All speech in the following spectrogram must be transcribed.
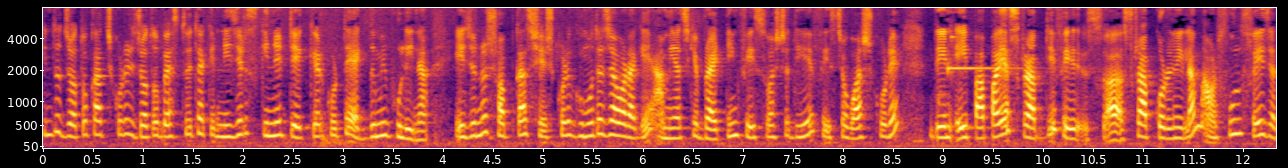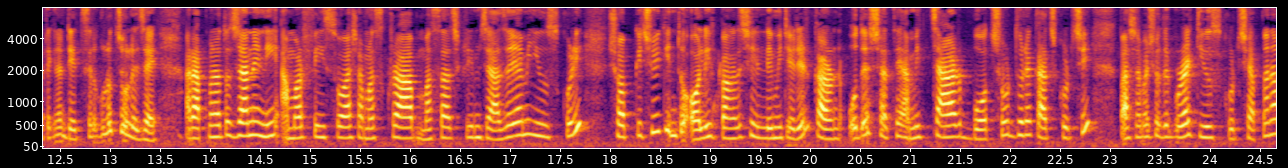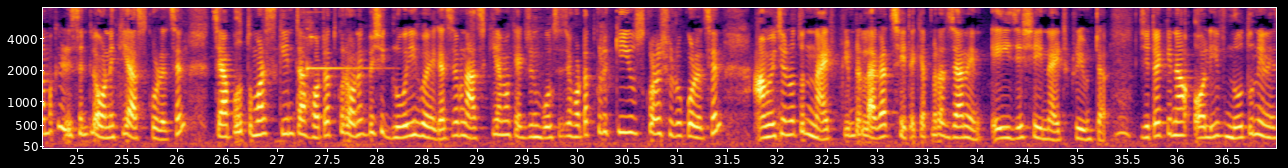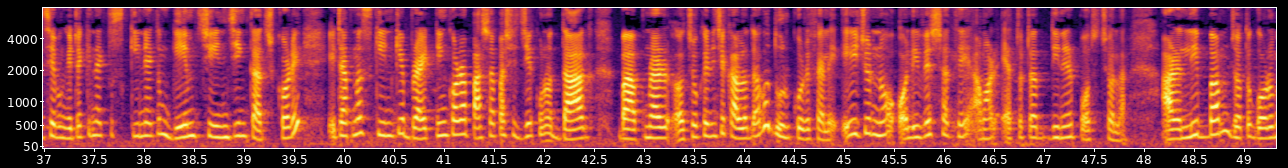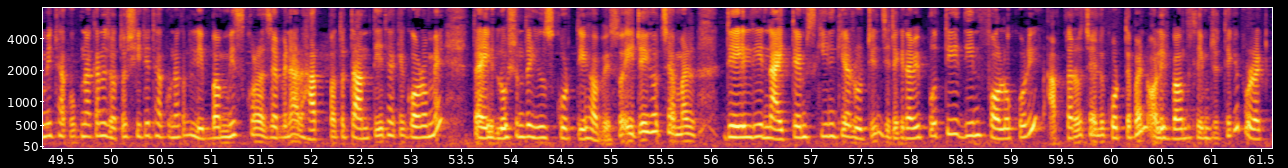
কিন্তু যত কাজ করে, যত ব্যস্তই থাকে, নিজের স্কিনের টেক কেয়ার করতে একদমই ভুলি না। এই জন্য সব কাজ শেষ করে ঘুমোতে যাওয়ার আগে আমি আজকে ব্রাইটনিং ফেস ওয়াশটা দিয়ে ফেসটা ওয়াশ করে দেন এই পাপায়া স্ক্রাব দিয়ে স্ক্রাব করে নিলাম, আমার ফুল ফেস যাতে কিনা ডেড সেলগুলো চলে যায়। আর আপনারা তো জানেনই, আমার ফেস ওয়াশ আমার স্ক্রাব মাসাজ ক্রিম যা যাই আমি ইউজ করি সব কিছুই কিন্তু অলিভ বাংলাদেশ লিমিটেডের কারণ ওদের সাথে আমি চার বছর ধরে কাজ করছি, পাশাপাশি ওদের প্রোডাক্ট ইউজ করছি। আপনারা আমাকে রিসেন্টলি অনেকেই আস করেছেন যে, আপু, তোমার স্কিনটা হঠাৎ করে অনেক বেশি গ্লোই হয়ে গেছে। যেমন আজকে আমাকে একজন বলছে যে হঠাৎ করে কি ইউজ করা শুরু করেছেন? আমি যে নতুন নাইট ক্রিমটা লাগাচ্ছি, এটা কি আপনারা জানেন? এই যে সেই নাইট ক্রিমটা যেটা কিনা অলিভ নতুন এনেছে এবং এটা কিনা একটা স্কিন একদম গেম চেঞ্জিং কাজ করে। এটা আপনার স্কিনকে ব্রাইটনিং করার পাশাপাশি যে কোনো দাগ বা আপনার চোখের নিচে কালো দাগও দূর করে ফেলে। এই জন্য অলিভের সাথে আমার এতটা দিনের পথ চলা। আর লিপ বাম যত গরমই থাকুক না কেন, যত শীতে থাকুক না কেন লিপ বাম মিস করা যাবে না। আর হাত পা তো টানতেই থাকে গরমে, তাই লোশনটা ইউজ করতেই হবে। সো এটাই হচ্ছে আমার daily night time skin care routine যেটাকে আমি প্রতিদিন ফলো করি। আপনারাও চাইলে করতে পারেন। অলিভ বাংলাদেশ লিমিটেড থেকে প্রোডাক্ট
